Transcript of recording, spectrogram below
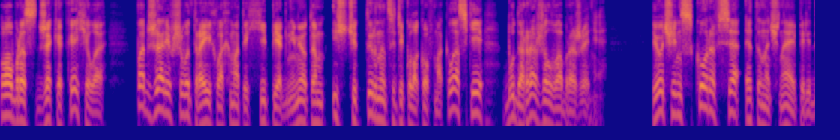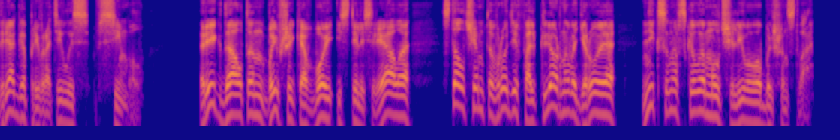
Образ Джека Кэхилла поджарившего троих лохматых хиппи огнеметом из 14 кулаков Макласки, будоражил воображение. И очень скоро вся эта ночная передряга превратилась в символ. Рик Далтон, бывший ковбой из телесериала, стал чем-то вроде фольклорного героя никсоновского молчаливого большинства.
